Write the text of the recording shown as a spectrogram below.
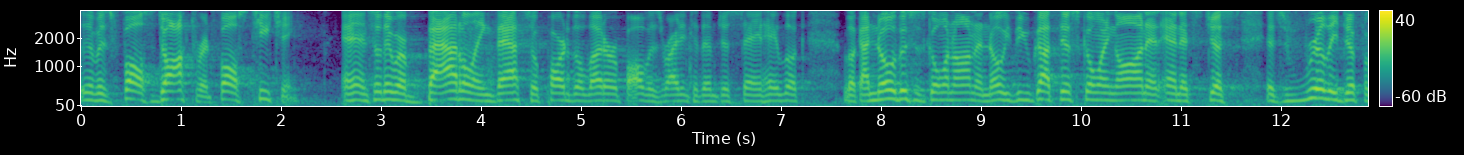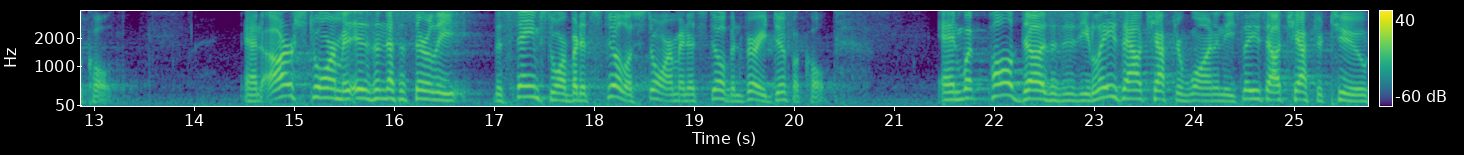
there was false doctrine, false teaching. And so they were battling that. So part of the letter Paul was writing to them just saying, hey, look, look, I know this is going on. I know you got this going on, and, and it's just, it's really difficult. And our storm isn't necessarily the same storm, but it's still a storm, and it's still been very difficult. And what Paul does is, is he lays out chapter one and he lays out chapter two.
